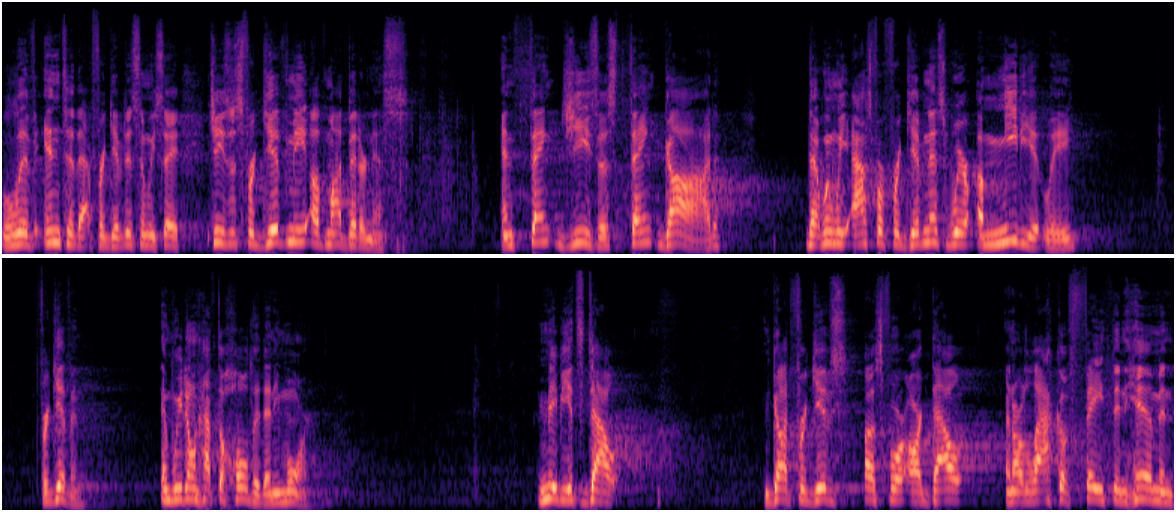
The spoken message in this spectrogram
live into that forgiveness and we say, Jesus, forgive me of my bitterness. And thank Jesus, thank God, that when we ask for forgiveness, we're immediately forgiven. And we don't have to hold it anymore. Maybe it's doubt God forgives us for our doubt and our lack of faith in Him. And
